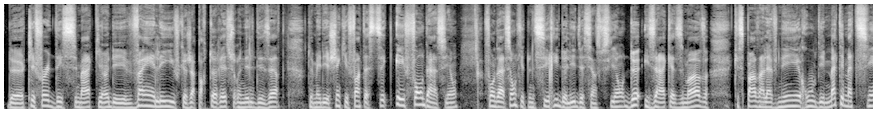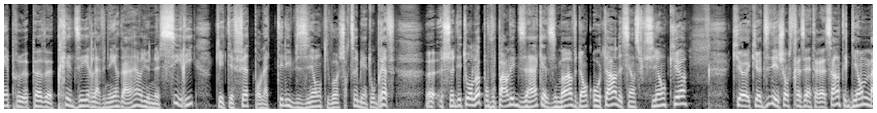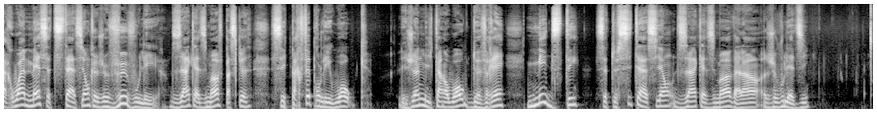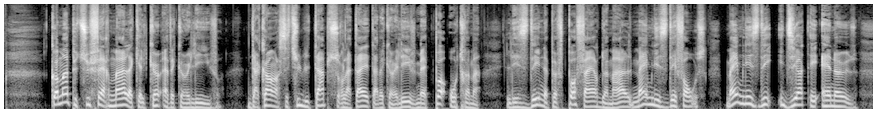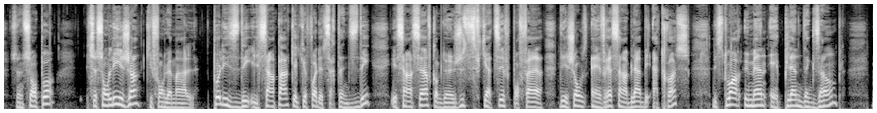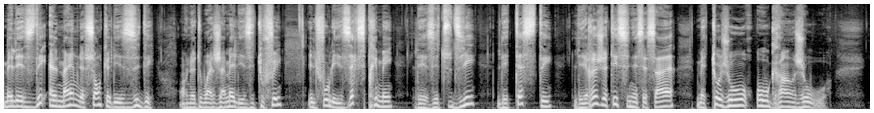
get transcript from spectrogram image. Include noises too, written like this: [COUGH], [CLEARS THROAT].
de Clifford Decimac, qui est un des 20 livres que j'apporterai sur une île déserte. Demain les chiens, qui est fantastique. Et Fondation. Fondation, qui est une série de livres de science-fiction de Isaac Asimov, qui se passe dans l'avenir, où des mathématiciens peuvent prédire l'avenir. D'ailleurs, il y a une série qui a été faite pour la télévision qui va sortir bientôt. Bref, euh, ce détour-là pour vous parler d'Isaac Asimov, donc auteur de science-fiction qui a, qui, a, qui a, dit des choses très intéressantes. Et Guillaume Marois met cette citation que je veux vous lire d'Isaac Asimov parce que c'est parfait pour les woke. Les jeunes militants woke devraient méditer cette citation d'Isaac Asimov. Alors, je vous l'ai dit. Comment peux-tu faire mal à quelqu'un avec un livre? D'accord, si tu lui tapes sur la tête avec un livre, mais pas autrement. Les idées ne peuvent pas faire de mal, même les idées fausses, même les idées idiotes et haineuses. Ce ne sont pas, ce sont les gens qui font le mal, pas les idées. Ils s'emparent quelquefois de certaines idées et s'en servent comme d'un justificatif pour faire des choses invraisemblables et atroces. L'histoire humaine est pleine d'exemples, mais les idées elles-mêmes ne sont que des idées. On ne doit jamais les étouffer, il faut les exprimer, les étudier, les tester, les rejeter si nécessaire, mais toujours au grand jour.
